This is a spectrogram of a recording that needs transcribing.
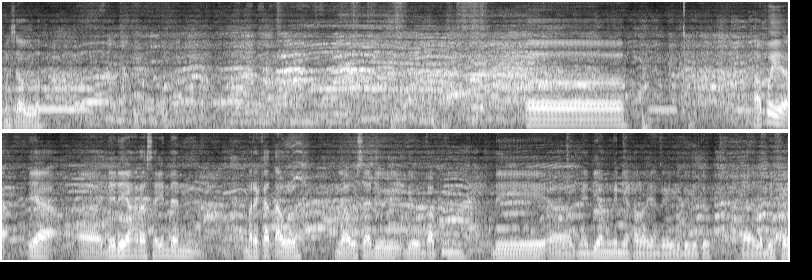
Masya Allah. eh apa ya? Ya eh, Dede yang rasain dan mereka tahu lah. Nggak usah di, diungkapin di eh, media mungkin ya kalau yang kayak gitu-gitu. Eh, lebih ke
